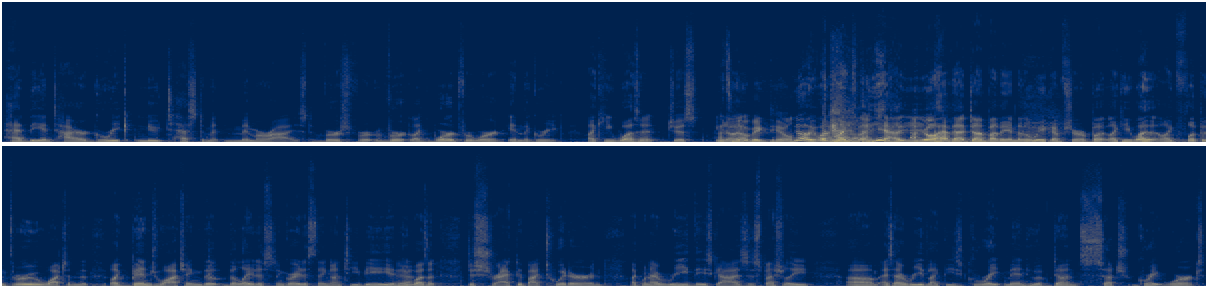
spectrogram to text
had the entire greek new testament memorized verse for ver, like word for word in the greek like he wasn't just you that's know no big deal. no, he wasn't like yeah. You'll have that done by the end of the week, I'm sure. But like he wasn't like flipping through, watching the like binge watching the the latest and greatest thing on TV, and he wasn't distracted by Twitter. And like when I read these guys, especially um, as I read like these great men who have done such great works,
